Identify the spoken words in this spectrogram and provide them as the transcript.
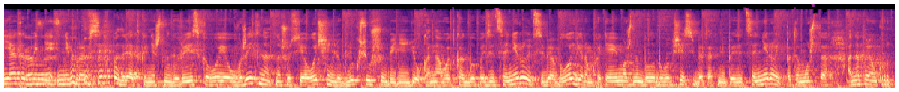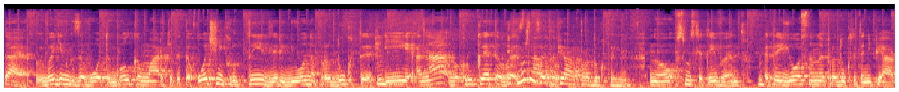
я как бы не, не про всех подряд, конечно, говорю. Есть кого я уважительно отношусь. Я очень люблю Ксюшу Бенедюк. Она вот как бы позиционирует себя блогером, хотя и можно было бы вообще себя так не позиционировать, потому что она прям крутая. Вединг-завод, иголка маркет – это очень крутые для региона продукты. Угу. И она вокруг этого Их можно назвать пиар продуктами? Ну, в смысле, это ивент. Uh-huh. Это ее основной продукт, это не пиар.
